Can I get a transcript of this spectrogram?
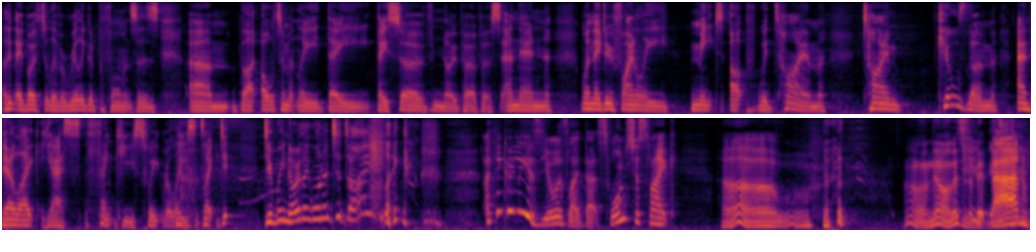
I think they both deliver really good performances, um, but ultimately they they serve no purpose. And then when they do finally meet up with time, time kills them, and they're like, "Yes, thank you, sweet release." It's like, did did we know they wanted to die? Like, I think only Azure's like that. Swarm's just like, oh, oh no, this is a bit bad.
